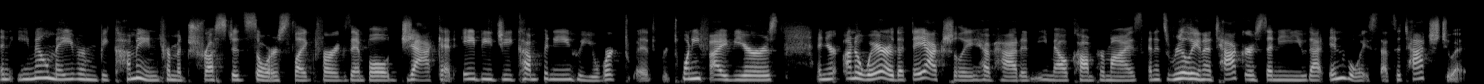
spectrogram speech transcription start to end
an email may even be coming from a trusted source, like, for example, Jack at ABG Company, who you worked with for 25 years, and you're unaware that they actually have had an email compromise, and it's really an attacker sending you that invoice that's attached to it.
